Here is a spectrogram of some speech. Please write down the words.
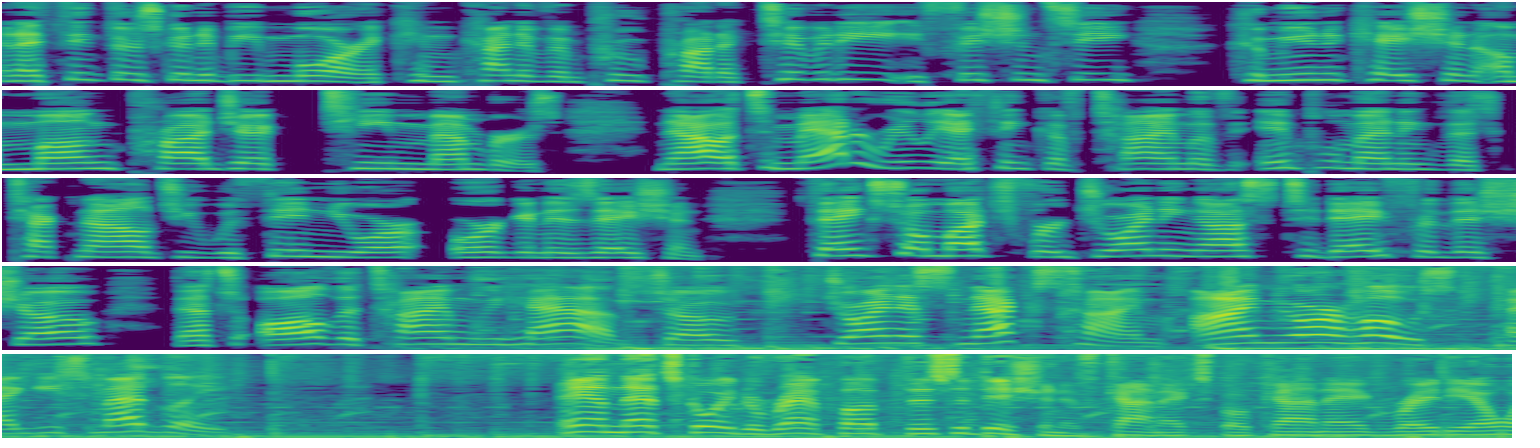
And I think there's going to be more. It can kind of improve productivity, efficiency, communication among project team members. Now, it's a matter really, I think, of time of implementing the technology within your organization. Thanks so much for joining us today for this show. That's all the time we have. So join us next time. I'm your host, Peggy Smedley. And that's going to wrap up this edition of ConExpo ConAg Radio.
